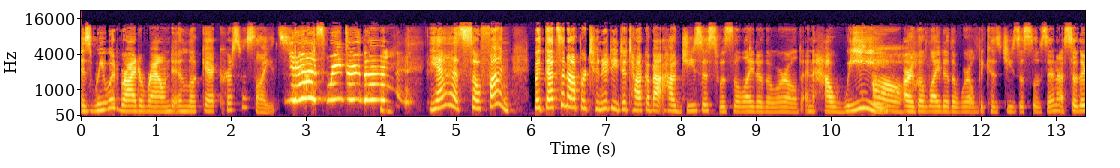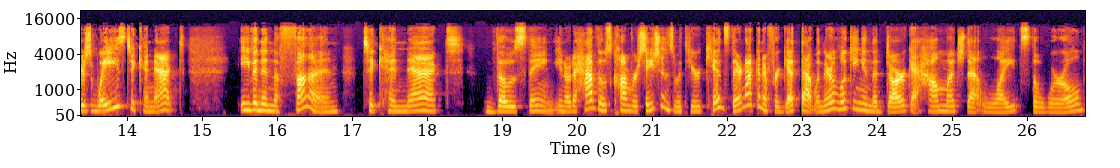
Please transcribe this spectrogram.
is we would ride around and look at Christmas lights. yes we do that Yeah, it's so fun. But that's an opportunity to talk about how Jesus was the light of the world and how we Oh. are the light of the world because Jesus lives in us. So there's ways to connect, even in the fun, to connect those things, you know, to have those conversations with your kids. They're not going to forget that when they're looking in the dark at how much that lights the world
